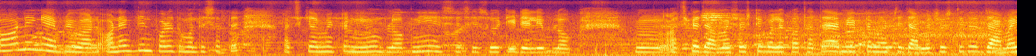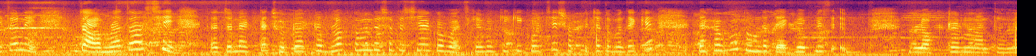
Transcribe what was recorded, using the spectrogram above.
মর্নিং এভরিওয়ান অনেক দিন পরে তোমাদের সাথে আজকে আমি একটা নিউ ব্লগ নিয়ে এসেছি, সুইটি ডেলি ব্লগ আজকে জামাই ষষ্ঠী বলে কথা, তাই আমি একটা ভাবছি জামাই ষষ্ঠীতে জামাই তো নেই, কিন্তু আমরা তো আছি। তার জন্য একটা ছোট একটা ব্লগ তোমাদের সাথে শেয়ার করব। আজকে আমি কি কি করছি সব কিছু তোমাদেরকে দেখাবো, তোমরা দেখবে প্লিজ ব্লগটার মাধ্যমে।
